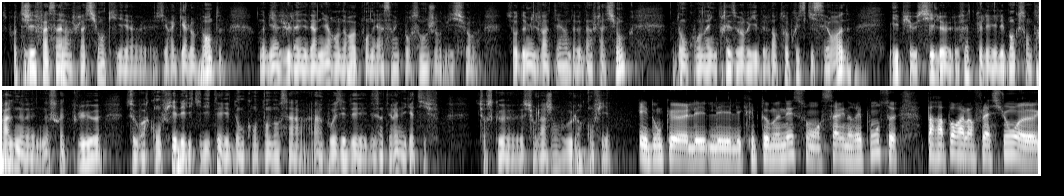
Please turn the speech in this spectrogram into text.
Se protéger face à l'inflation qui est, je dirais, galopante. On a bien vu l'année dernière en Europe, on est à 5% aujourd'hui sur, sur 2021 d'inflation. Donc on a une trésorerie de l'entreprise qui s'érode. Et puis aussi le, fait que les, banques centrales ne, souhaitent plus euh, se voir confier des liquidités et donc ont tendance à, imposer des, intérêts négatifs sur, sur l'argent que vous leur confiez. Et donc euh, les, crypto-monnaies sont en ça une réponse euh, par rapport à l'inflation. Euh,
